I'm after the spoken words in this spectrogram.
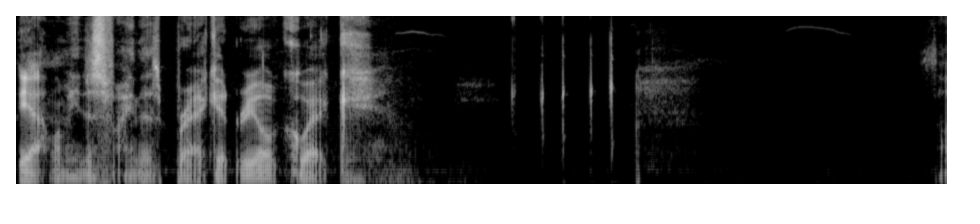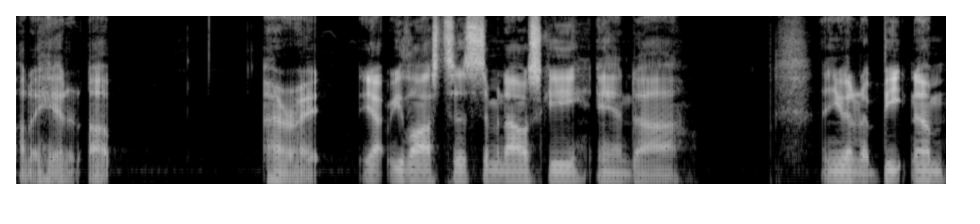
yeah, let me just find this bracket real quick. Thought I had it up. All right. Yeah, you lost to Simonowski, and uh, and you ended up beating him.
